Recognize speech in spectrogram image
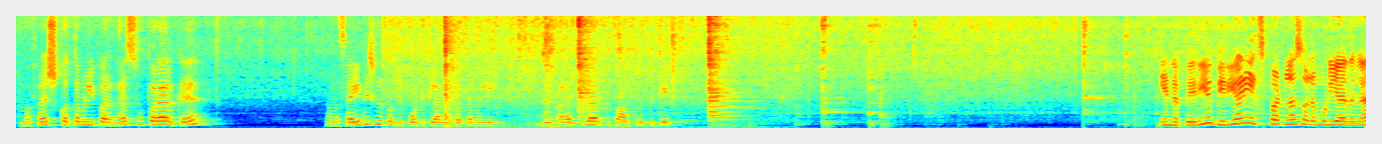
நம்ம ஃப்ரெஷ் கொத்தமல்லி பாருங்கள் சூப்பராக இருக்குது நம்ம சைடிஷ்க்கு கொஞ்சம் போட்டுக்கலாங்க கொத்தமல்லி. இது கலர்ஃபுல்லாக இருக்குது பார்க்குறதுக்கே என்னை பெரிய பிரியாணி எக்ஸ்பர்ட்லாம் சொல்ல முடியாதுங்க.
